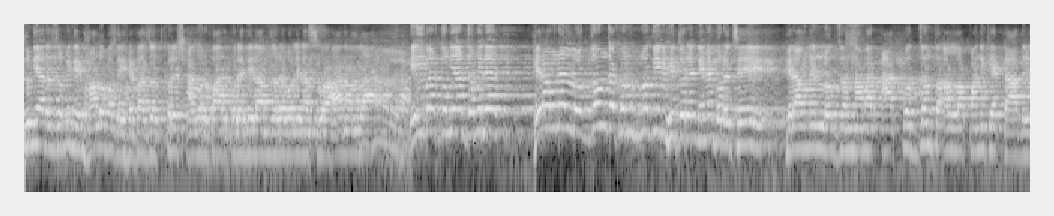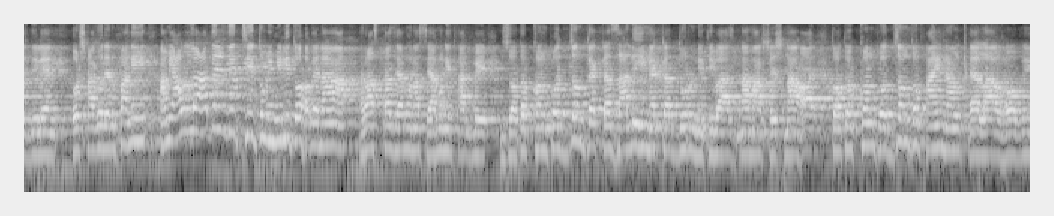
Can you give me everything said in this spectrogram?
দুনিয়ার জমিনে ভালোভাবে হেফাজত করে সাগর পার করে দিলাম জোরে বলি না সুবহানাল্লাহ এইবার দুনিয়ার জমিনে ফেরাউনের লোকজন যখন নদীর ভিতরে নেমে পড়েছে, ফেরাউনের লোকজন নামার আগ পর্যন্ত আল্লাহ পানিকে একটা আদেশ দিলেন, ও সাগরের পানি, আমি আল্লাহ আদেশ দিচ্ছি, তুমি মিলিত হবে না। রাস্তা যেমন আছে এমনই থাকবে। যতক্ষণ পর্যন্ত একটা জালিম, একটা দুর্নীতিবাজ নামা শেষ না হয়, ততক্ষণ পর্যন্ত ফাইনাল খেলা হবে।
